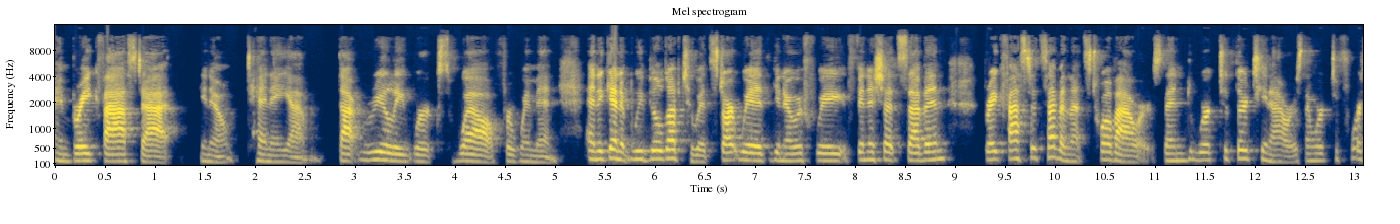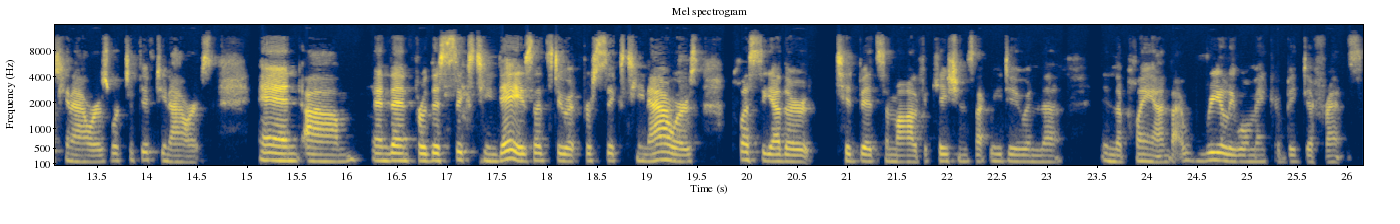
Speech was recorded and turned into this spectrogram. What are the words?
and break fast at, you know, 10 a.m that really works well for women. And again, we build up to it. Start with, you know, if we finish at seven, break fast at seven, that's 12 hours. Then work to 13 hours, then work to 14 hours, work to 15 hours. And um, and then for this 16 days, let's do it for 16 hours, plus the other tidbits and modifications that we do in the in the plan that really will make a big difference.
